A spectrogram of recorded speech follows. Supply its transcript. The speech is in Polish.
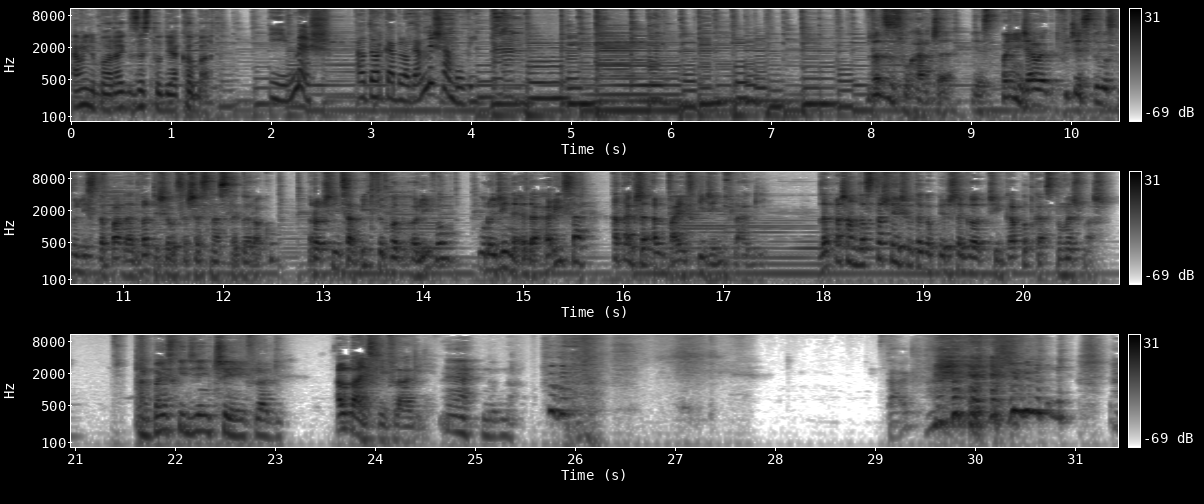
Kamil Borek ze studia Kobart. i Mysz, autorka bloga Mysza Mówi. Drodzy słuchacze, jest poniedziałek 28 listopada 2016 roku, rocznica bitwy pod Oliwą, urodziny Eda Harrisa, a także albański Dzień Flagi. Zapraszam do 161 odcinka podcastu Myszmasz. Albański dzień czyjej flagi? Albańskiej flagi. Nie, nudno. Tak.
